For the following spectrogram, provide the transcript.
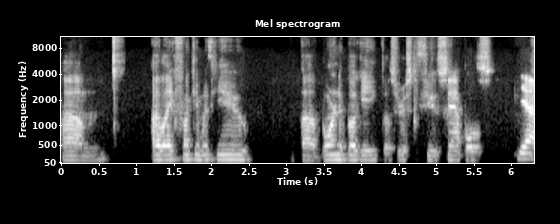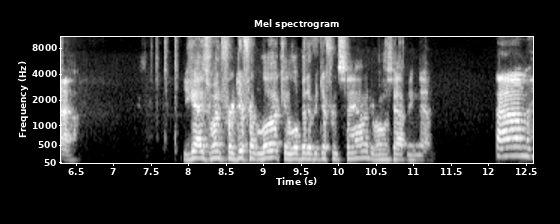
Um, I like Funkin' with You, uh, Born to Boogie. Those are just a few samples. Yeah. You guys went for a different look and a little bit of a different sound, or what was happening then? Um,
